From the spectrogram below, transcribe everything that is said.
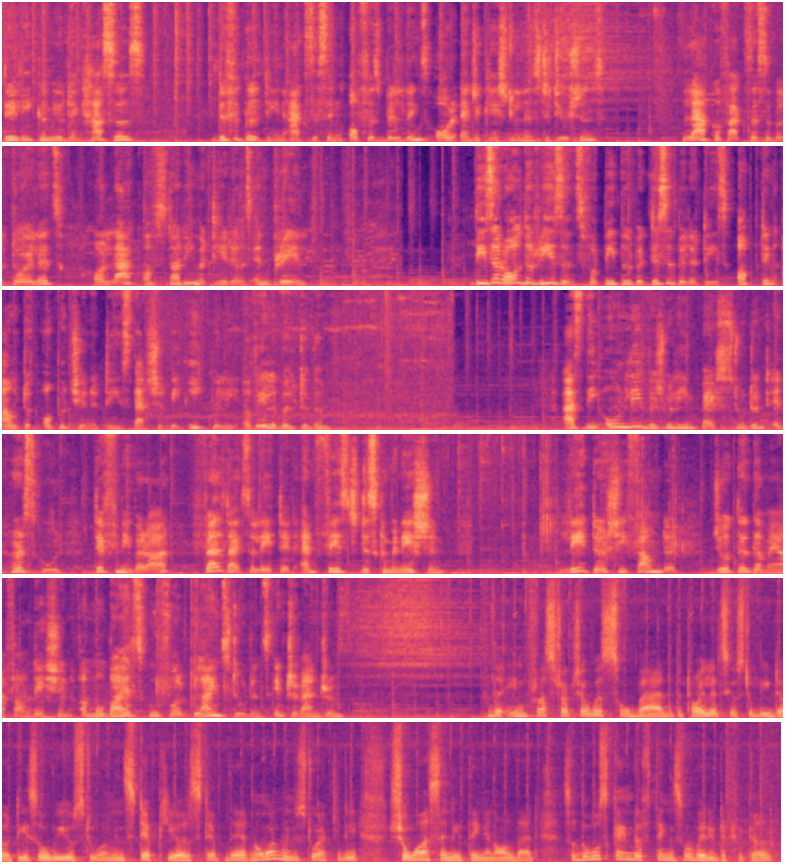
daily commuting hassles, difficulty in accessing office buildings or educational institutions, lack of accessible toilets, or lack of study materials in Braille. These are all the reasons for people with disabilities opting out of opportunities that should be equally available to them. As the only visually impaired student in her school, Tiffany Brar felt isolated and faced discrimination. Later, she founded Jyotirgamaya Foundation, a mobile school for blind students in Trivandrum. The infrastructure was so bad, the toilets used to be dirty, so we used to, I mean, step here, step there. No one used to actually show us anything and all that. So, those kind of things were very difficult.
